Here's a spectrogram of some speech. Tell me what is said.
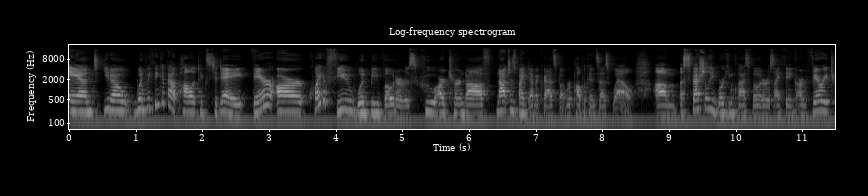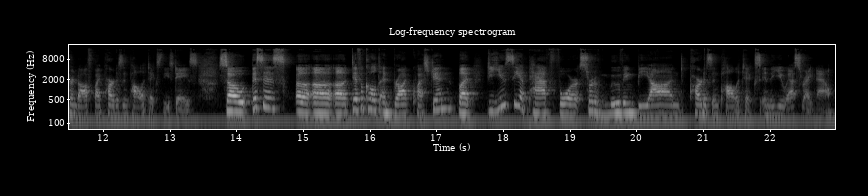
And, you know, when we think about politics today, there are quite a few would be voters who are turned off, not just by Democrats, but Republicans as well. Um, especially working class voters, I think, are very turned off by partisan politics these days. So this is a, a, a difficult and broad question, but do you see a path for sort of moving beyond partisan politics in the US right now?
